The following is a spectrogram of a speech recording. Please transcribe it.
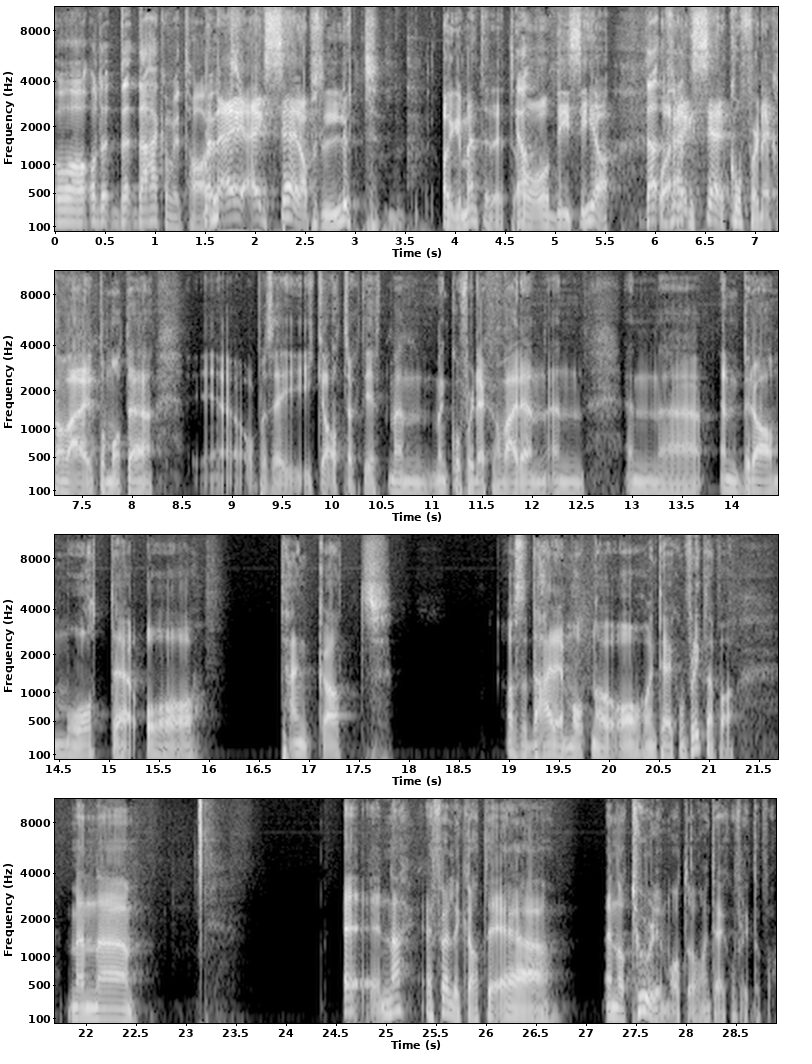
og og det, det, det her kan vi ta Men ut. jeg, jeg ser absolutt argumentet ditt Ja. og, og de sider. Og jeg ser hvorfor det kan være på en måte si, ikke attraktivt, men, men hvorfor det kan være en, en, en, eh, en bra måte å tenke at Altså, det her er måten å, å håndtere konflikter på. Men uh, eh, Nei, jeg føler ikke at det er en naturlig måte å håndtere konflikter på.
